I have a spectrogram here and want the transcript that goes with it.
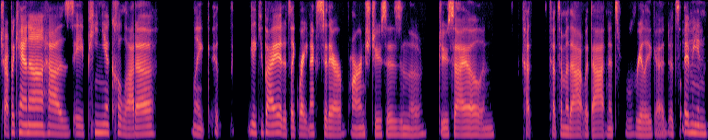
tropicana has a pina colada like it, like you buy it it's like right next to their orange juices in the juice aisle and cut cut some of that with that and it's really good it's mm-hmm. i mean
